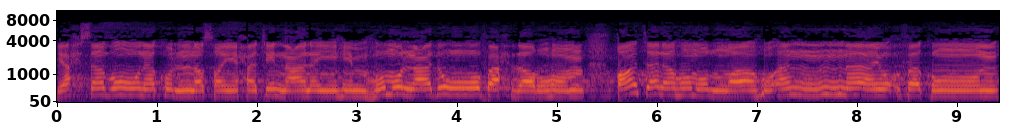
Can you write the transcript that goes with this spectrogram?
يحسبون كل صيحة عليهم هم العدو فاحذرهم قاتلهم الله أنا يؤفكون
